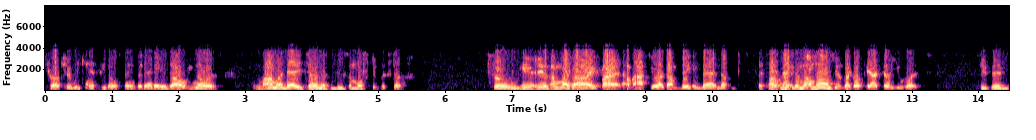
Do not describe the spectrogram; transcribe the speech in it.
structure. We can't see those things at that age. All we know is mama or daddy telling us to do some more stupid stuff. So here it is. I'm like, all right, fine. I, I feel like I'm big and bad enough to talk back to my mom. She was like, okay, I tell you what. She said,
